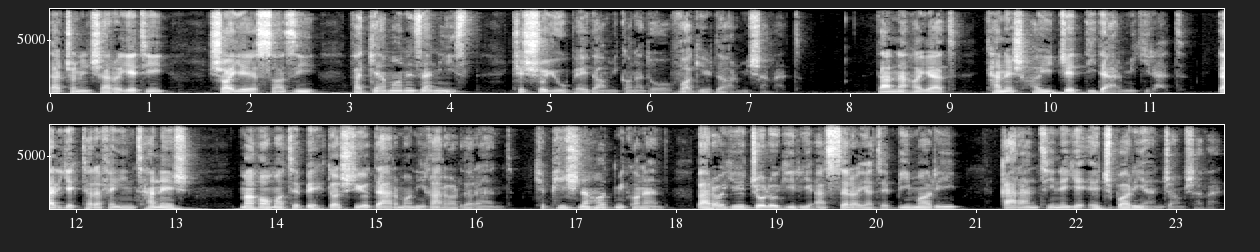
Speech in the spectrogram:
در چنین شرایطی شایع سازی و گمان زنی است که شیوع پیدا می کند و واگیردار می شود. در نهایت تنش های جدی در می گیرد. در یک طرف این تنش مقامات بهداشتی و درمانی قرار دارند که پیشنهاد می کنند برای جلوگیری از سرایت بیماری قرنطینه اجباری انجام شود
